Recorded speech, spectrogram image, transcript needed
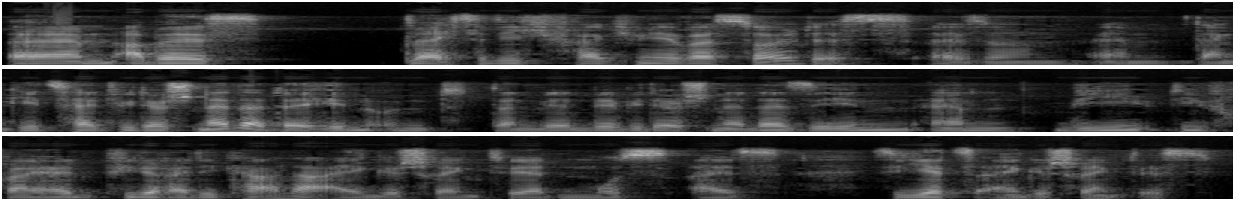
ähm, aber es, gleichzeitig frage ich mich, was soll das? Also ähm, dann geht's halt wieder schneller dahin und dann werden wir wieder schneller sehen, ähm, wie die Freiheit viel radikaler eingeschränkt werden muss, als sie jetzt eingeschränkt ist.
